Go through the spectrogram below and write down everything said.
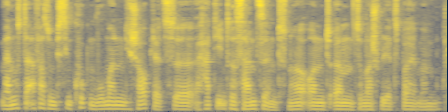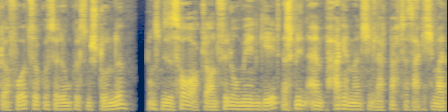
man muss da einfach so ein bisschen gucken, wo man die Schauplätze hat, die interessant sind. Ne? Und ähm, zum Beispiel jetzt bei meinem Buch davor, Zirkus der dunkelsten Stunde, wo es um dieses Horror-Clown-Phänomen geht. Das spielt in einem Park in Mönchengladbach, da sage ich immer,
